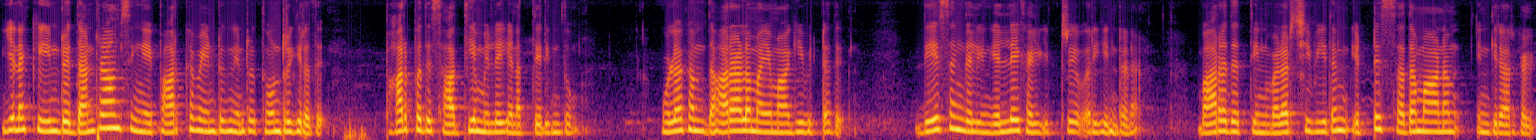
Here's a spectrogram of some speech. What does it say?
எனக்கு இன்று தன்ராம் சிங்கை பார்க்க வேண்டும் என்று தோன்றுகிறது. பார்ப்பது சாத்தியமில்லை எனத் தெரிந்தும். உலகம் தாராளமயமாகிவிட்டது. தேசங்களின் எல்லைகள் இற்று வருகின்றன. பாரதத்தின் வளர்ச்சி வீதம் எட்டு சதமானம் என்கிறார்கள்.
